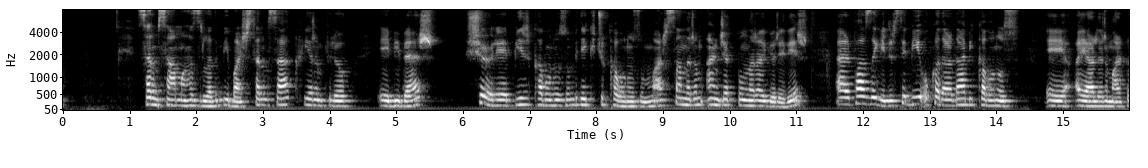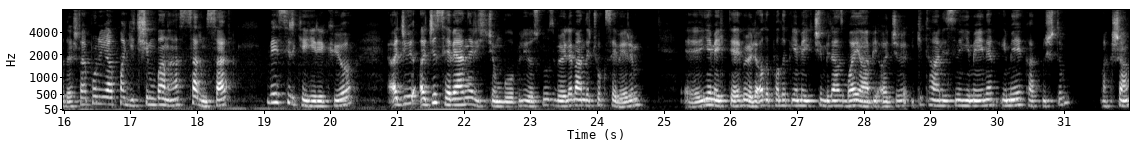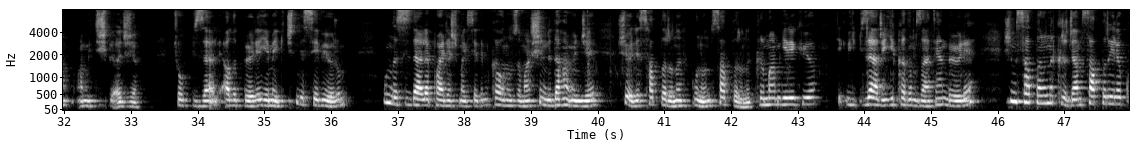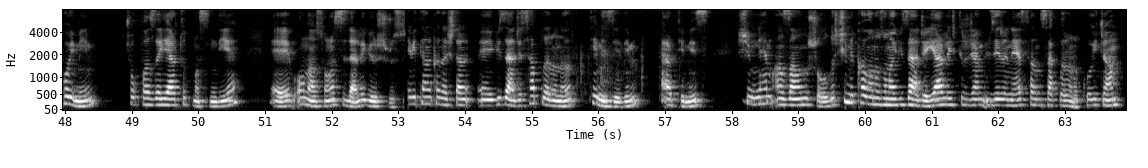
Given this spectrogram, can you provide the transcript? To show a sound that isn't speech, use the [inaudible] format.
Sarımsağımı hazırladım. Bir baş sarımsak, yarım kilo e, biber. Şöyle bir kavanozum bir de küçük kavanozum var. Sanırım ancak bunlara göredir. Eğer fazla gelirse bir o kadar daha bir kavanoz e, ayarlarım arkadaşlar. Bunu yapmak için bana sarımsak ve sirke gerekiyor. Acı acı sevenler için bu biliyorsunuz böyle ben de çok severim. E, yemekte böyle alıp alıp yemek için biraz bayağı bir acı. İki tanesini yemeğine yemeğe katmıştım akşam. Aa, müthiş bir acı. Çok güzel. Alıp böyle yemek için de seviyorum. Bunu da sizlerle paylaşmak istedim. Kavanozuma şimdi daha önce şöyle saplarını bunun saplarını kırmam gerekiyor. Güzelce yıkadım zaten böyle. Şimdi saplarını kıracağım. Saplarıyla koymayayım. Çok fazla yer tutmasın diye. Ee, ondan sonra sizlerle görüşürüz. Evet arkadaşlar e, güzelce saplarını temizledim. Tertemiz. Şimdi hem azalmış oldu. Şimdi kavanozuma güzelce yerleştireceğim. Üzerine sarımsaklarını koyacağım.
